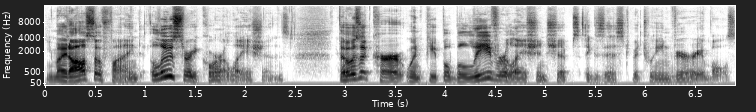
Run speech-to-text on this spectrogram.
You might also find illusory correlations. Those occur when people believe relationships exist between variables.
